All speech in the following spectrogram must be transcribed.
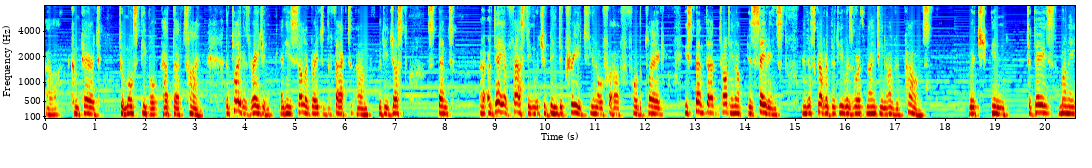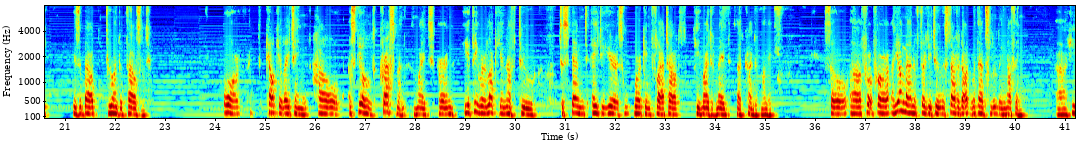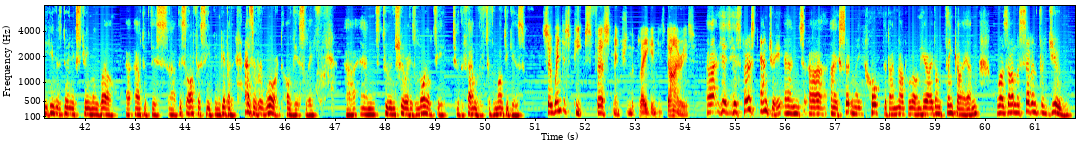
uh, compared to most people at that time. The plague is raging, and he celebrated the fact um, that he just spent a, day of fasting, which had been decreed, you know, for, uh, for the plague. He spent that totting up his savings and discovered that he was worth 1,900 pounds, which in today's money is about 200,000. Or calculating how a skilled craftsman might earn, if he were lucky enough to to spend 80 years working flat out, he might have made that kind of money. So, uh, for, for a young man of 32 who started out with absolutely nothing, uh, he, he was doing extremely well uh, out of this, uh, this office he'd been given as a reward, obviously, uh, and to ensure his loyalty to the family, to the Montagus. So, when does Pepys first mention the plague in his diaries? Uh, his, his first entry, and uh, I certainly hope that I'm not wrong here, I don't think I am, was on the 7th of June.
